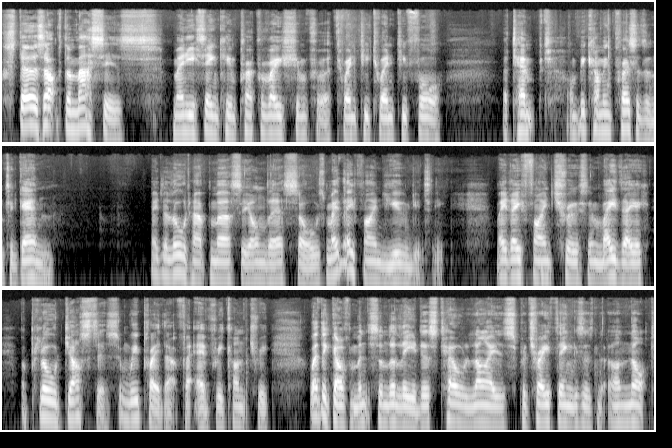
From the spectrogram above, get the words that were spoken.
stirs up the masses many think in preparation for a 2024 attempt on becoming president again. May the Lord have mercy on their souls. May they find unity. May they find truth and may they applaud justice. And we pray that for every country where the governments and the leaders tell lies, portray things as are not,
